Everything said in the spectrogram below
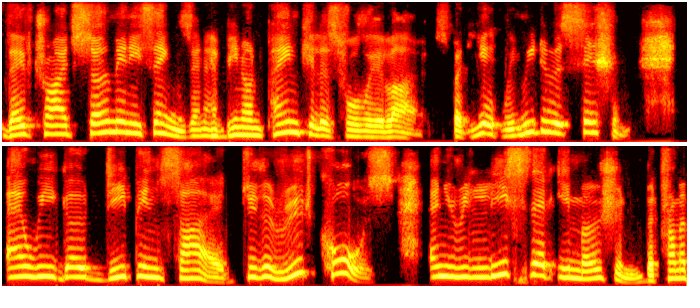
they've tried so many things and have been on painkillers for their lives. But yet, when we do a session and we go deep inside to the root cause and you release that emotion, but from a,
